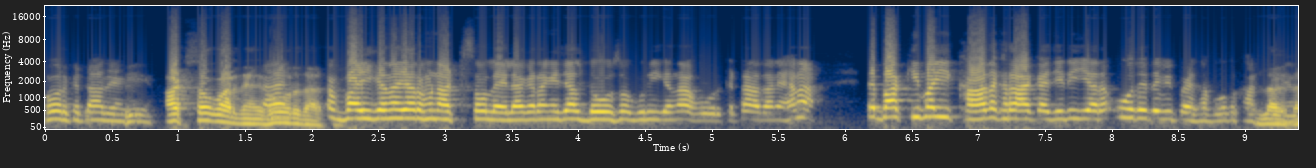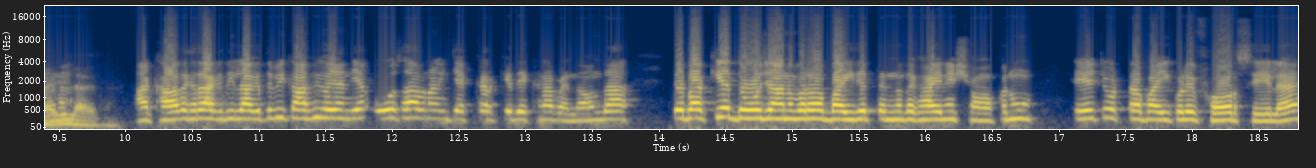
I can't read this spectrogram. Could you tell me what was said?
ਹੋਰ ਘਟਾ ਦੇਾਂਗੇ 800 ਕਰ ਦਿਆਂਗੇ ਹੋਰ ਦੱਸ। ਬਾਈ ਕਹਿੰਦਾ ਯਾਰ ਹੁਣ 800 ਲੈ ਲਿਆ ਕਰਾਂਗੇ ਚੱਲ 200 ਗੁਰੀ ਕਹਿੰਦਾ ਹੋਰ ਘਟਾ ਦਾਂਗੇ ਹਨਾ? ਤੇ ਬਾਕੀ ਬਾਈ ਖਾਦ ਖਰਾਕ ਹੈ ਜਿਹੜੀ ਯਾਰ ਉਹਦੇ ਤੇ ਵੀ ਪੈਸਾ ਬਹੁਤ ਖਰਚ ਲੱਗਦਾ ਜੀ ਲੱਗਦਾ। ਆ ਖਾਦ ਖਰਾਕ ਦੀ ਲਾਗਤ ਵੀ ਕਾਫੀ ਹੋ ਜਾਂਦੀ ਆ ਉਹ ਹਿਸਾਬ ਨਾਲ ਹੀ ਚੈੱਕ ਕਰਕੇ ਦੇਖਣਾ ਪੈਂਦਾ ਹੁੰਦਾ। ਤੇ ਬਾਕੀ ਇਹ ਦੋ ਜਾਨਵਰ ਬਾਈ ਦੇ ਤਿੰਨ ਦਿਖਾਏ ਨੇ ਸ਼ੌਂਕ ਨੂੰ। ਇਹ ਝੋਟਾ ਬਾਈ ਕੋਲੇ ਫੋਰ ਸੇਲ ਹੈ।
